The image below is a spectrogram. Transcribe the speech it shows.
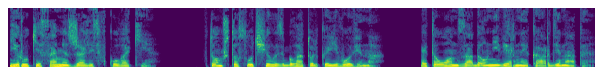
И руки сами сжались в кулаки. В том, что случилось, была только его вина. Это он задал неверные координаты.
